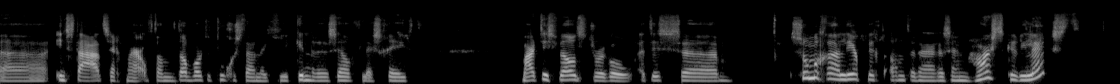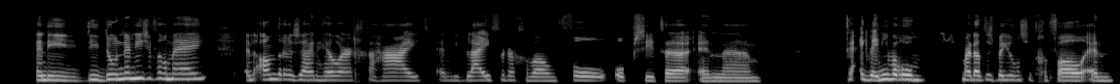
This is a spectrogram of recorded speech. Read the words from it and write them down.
uh, in staat, zeg maar. Of dan, dan wordt er toegestaan dat je je kinderen zelf les geeft. Maar het is wel een struggle. Het is, uh, sommige leerplichtambtenaren zijn hartstikke relaxed. En die, die doen er niet zoveel mee. En anderen zijn heel erg gehaaid. En die blijven er gewoon vol op zitten. En uh, ja, ik weet niet waarom. Maar dat is bij ons het geval. En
